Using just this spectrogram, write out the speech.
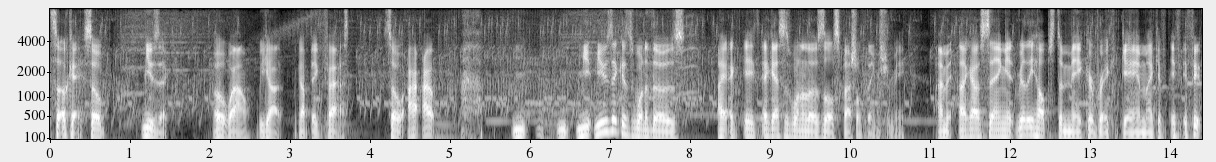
so okay, so music. Oh wow, we got we got big fast. So I, I music is one of those. I, I I guess is one of those little special things for me. I mean, like I was saying, it really helps to make or break a game. Like if if if, it,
